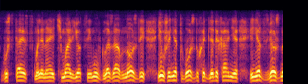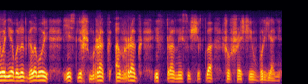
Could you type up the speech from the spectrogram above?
густая смоляная тьма льется ему в глаза, в ноздри, и уже нет воздуха для дыхания, и нет звездного неба над головой, есть лишь мрак, овраг и странные существа, шуршащие в бурьяне.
